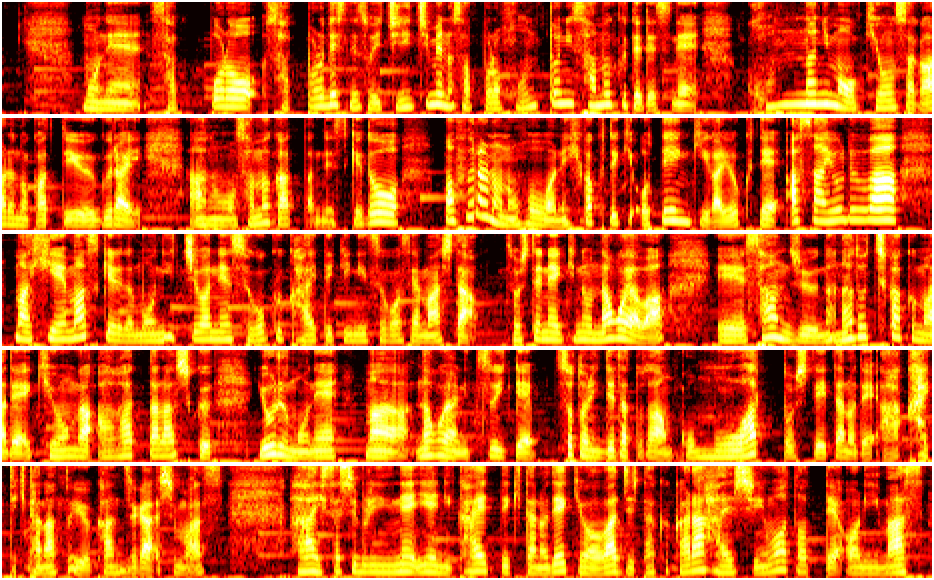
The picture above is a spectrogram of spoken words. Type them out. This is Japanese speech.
もうね、札幌、札幌ですね、そう1日目の札幌、本当に寒くてですね、こんなにも気温差があるのかっていうぐらい、あの、寒かったんですけど、まあ、富良野の方はね、比較的お天気が良くて、朝夜は、まあ、冷えますけれども、日中はね、すごく快適に過ごせました。そしてね、昨日名古屋は、えー、37度近くまで気温が上がったらしく、夜もね、まあ、名古屋に着いて、外に出た途端、こう、もわっとしていたので、あ、帰ってきたなという感じがします。はい、久しぶりにね、家に帰ってきたので、今日は自宅から配信を撮っております。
